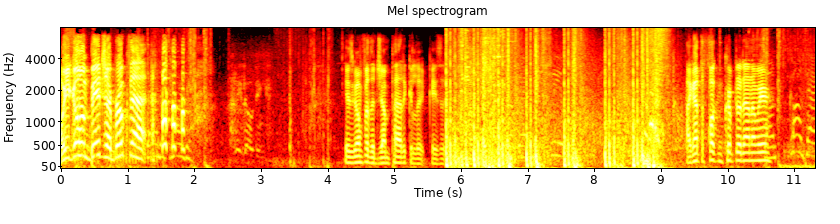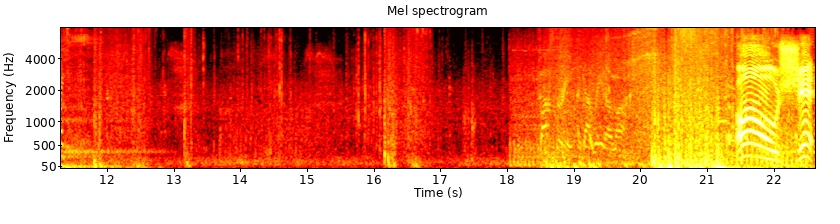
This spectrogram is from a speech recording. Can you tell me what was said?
Where you going, bitch? I broke that. Down to He's going for the jump pad. in case it- Broken enemy shield. I got the fucking crypto down over here. Contact. Fox 3, I got radar lock. Oh shit!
